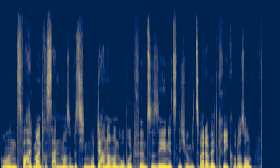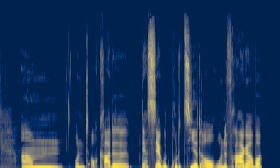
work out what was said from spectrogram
Und es war halt mal interessant, mal so ein bisschen moderneren U-Boot-Film zu sehen, jetzt nicht irgendwie Zweiter Weltkrieg oder so. Ähm, und auch gerade der ist sehr gut produziert auch, ohne Frage, aber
